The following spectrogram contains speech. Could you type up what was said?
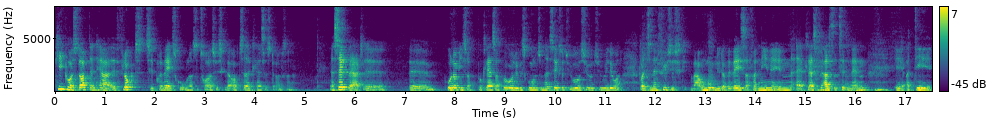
kigge på at stoppe den her øh, flugt til privatskoler, så tror jeg også, vi skal være optaget af klassestørrelserne. Jeg har selv været øh, øh, underviser på klasser på Ålykkeskolen, som havde 26 og 27 elever, hvor det simpelthen fysisk var umuligt at bevæge sig fra den ene ende af klasseværelset til den anden. Mm. Øh, og det,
